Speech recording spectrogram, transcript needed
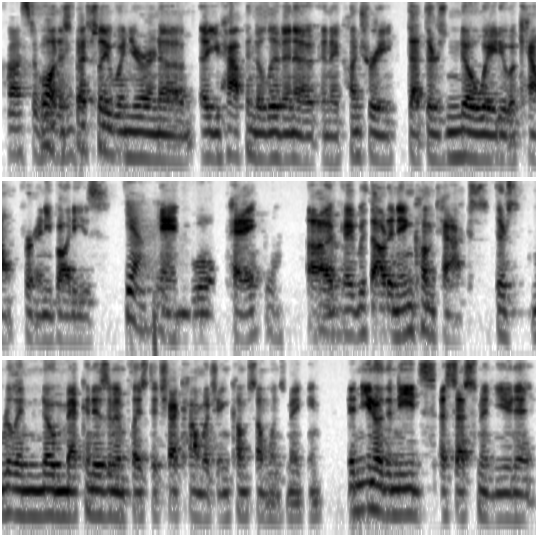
cost of well, living. especially when you're in a, a, you happen to live in a in a country that there's no way to account for anybody's yeah, yeah. annual pay yeah. Uh, without an income tax there's really no mechanism in place to check how much income someone's making and you know the needs assessment unit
